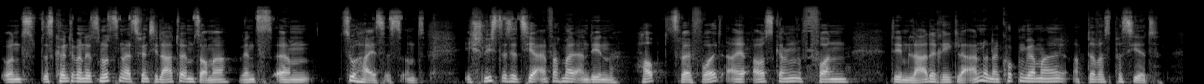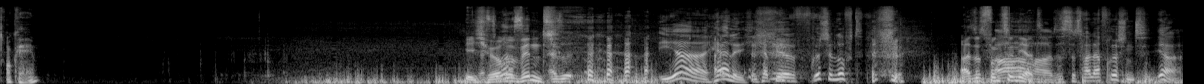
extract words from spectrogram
Und das könnte man jetzt nutzen als Ventilator im Sommer, wenn es ähm, zu heiß ist. Und ich schließe das jetzt hier einfach mal an den Haupt 12 Volt Ausgang von dem Laderegler an und dann gucken wir mal, ob da was passiert. Okay. Ich höre was? Wind. Also, ja, herrlich. Ich habe hier frische Luft. Also es funktioniert. Ah, das ist total erfrischend. Ja,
